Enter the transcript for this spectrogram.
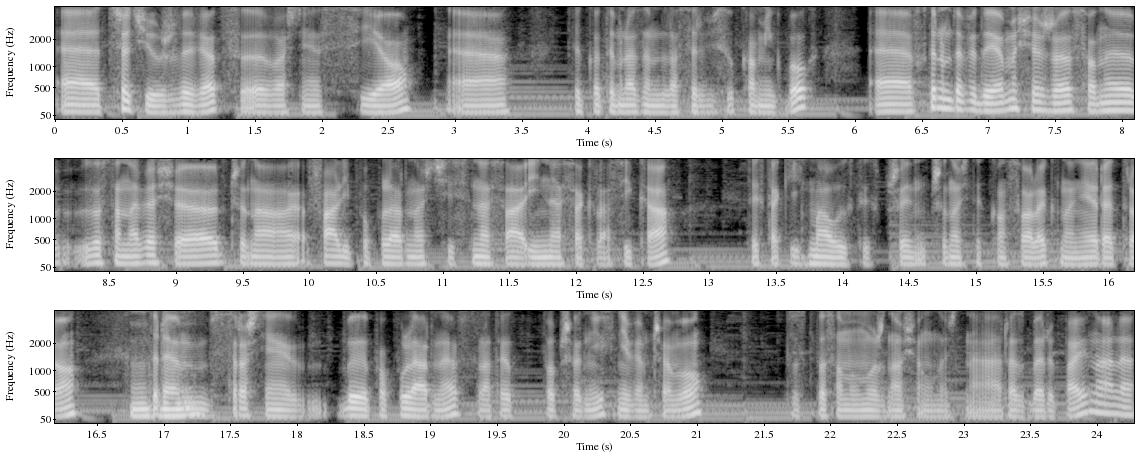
e, trzeci już wywiad e, właśnie z CEO, e, tylko tym razem dla serwisu Comic Book, w którym dowiadujemy się, że Sony zastanawia się, czy na fali popularności SNESa i NESa Classica, tych takich małych, tych przenośnych konsolek, no nie retro, -hmm. które strasznie były popularne w latach poprzednich, nie wiem czemu. To, to, samo można osiągnąć na Raspberry Pi, no ale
